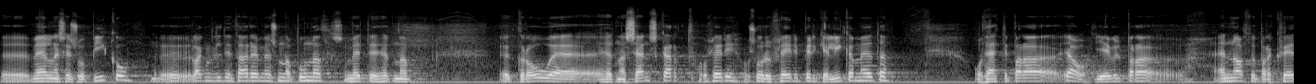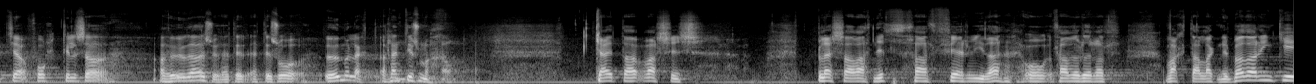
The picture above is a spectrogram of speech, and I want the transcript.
uh, meðal eins og Bíkó uh, lagnarhildin þar er með svona búnað sem heitir hérna grói hérna Senskart og fleiri og svo eru fleiri byrkja líka með þetta. Og þetta er bara, já, ég vil bara ennu aftur bara hvetja fólk til þess að, að huga þessu. Þetta er, þetta er svo ömulegt að hlendi svona. Já. Gæta vassins blessað vatnið, það fer við það og það verður að vakta lagnir. Böðaringi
